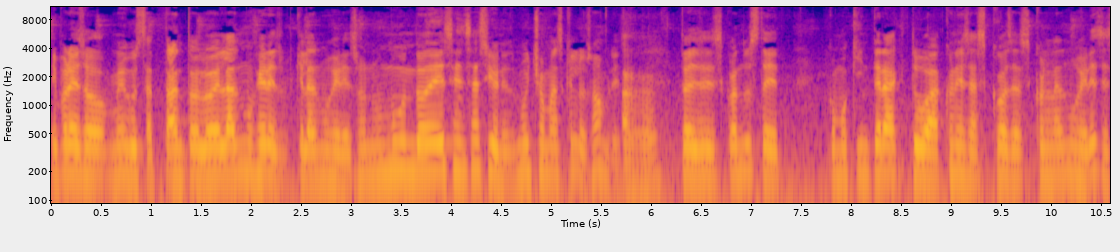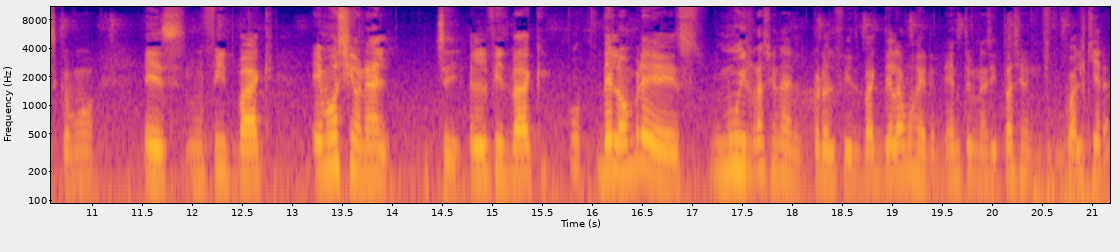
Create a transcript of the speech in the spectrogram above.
Y por eso me gusta tanto lo de las mujeres, porque las mujeres son un mundo de sensaciones mucho más que los hombres. Ajá. Entonces, cuando usted como que interactúa con esas cosas con las mujeres, es como. Es un feedback emocional. Sí. El feedback del hombre es muy racional, pero el feedback de la mujer ante una situación cualquiera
